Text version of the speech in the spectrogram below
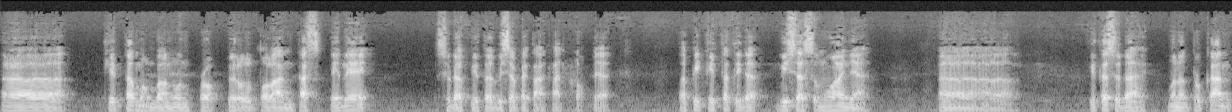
eh, kita membangun profil Polantas ini sudah kita bisa petakan kok ya. Tapi kita tidak bisa semuanya eh, kita sudah menentukan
